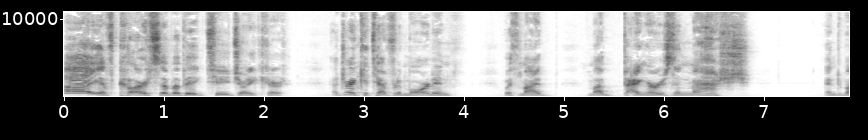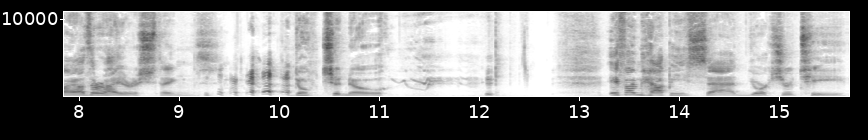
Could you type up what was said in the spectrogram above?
I, of course, I'm a big tea drinker. I drink it every morning with my my bangers and mash, and my other Irish things. Don't you know? if I'm happy, sad, Yorkshire tea,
